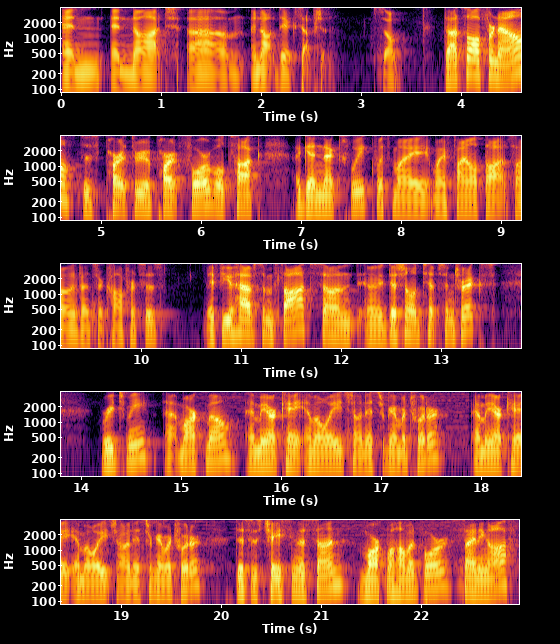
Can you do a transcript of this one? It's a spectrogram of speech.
and and not um, and not the exception. So that's all for now. This is part three of part four. We'll talk again next week with my my final thoughts on events and conferences. If you have some thoughts on, on additional tips and tricks, Reach me at markmoh, M-A-R-K-M-O-H on Instagram or Twitter, M-A-R-K-M-O-H on Instagram or Twitter. This is Chasing the Sun, Mark Mohammadpour signing off.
